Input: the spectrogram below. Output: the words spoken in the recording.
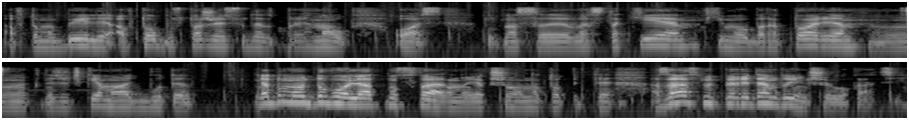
автомобілі, автобус теж я сюди пригнув. Ось. Тут у нас е, верстаки, хіміолабораторія, книжечки мають бути. Я думаю, доволі атмосферно, якщо на то піти. А зараз ми перейдемо до іншої локації.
